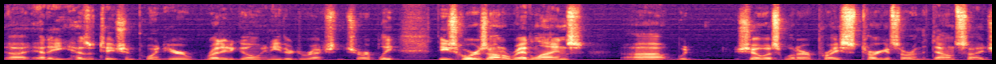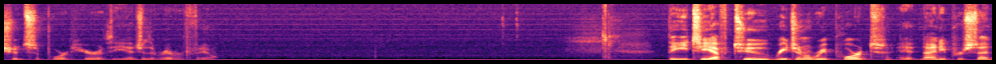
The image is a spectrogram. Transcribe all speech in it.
at a hesitation point here, ready to go in either direction sharply. These horizontal red lines would show us what our price targets are on the downside should support here at the edge of the river fail. The ETF2 regional report at 90%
